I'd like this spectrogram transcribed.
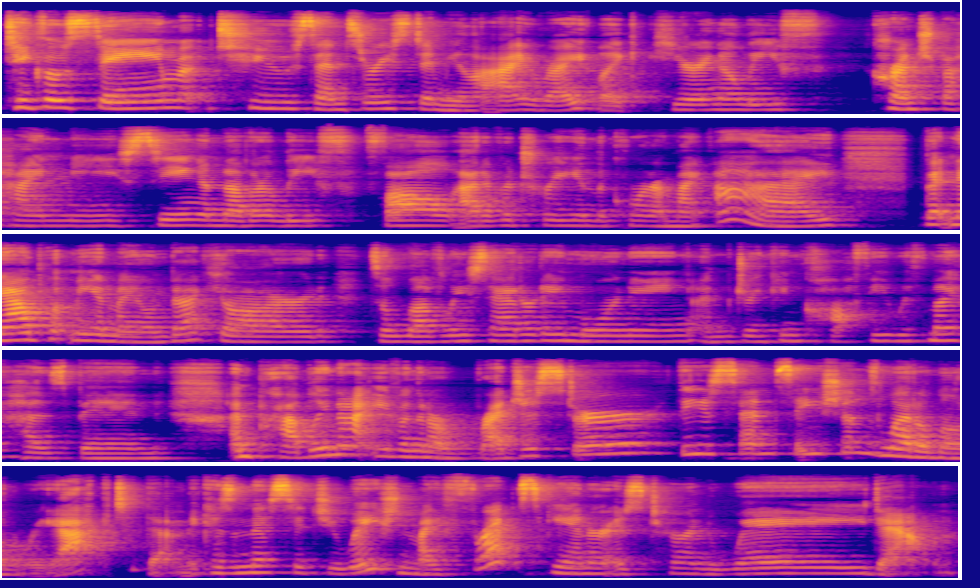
take those same two sensory stimuli, right? Like hearing a leaf crunch behind me, seeing another leaf fall out of a tree in the corner of my eye, but now put me in my own backyard. It's a lovely Saturday morning. I'm drinking coffee with my husband. I'm probably not even going to register these sensations, let alone react to them, because in this situation, my threat scanner is turned way down.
